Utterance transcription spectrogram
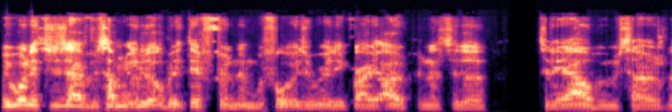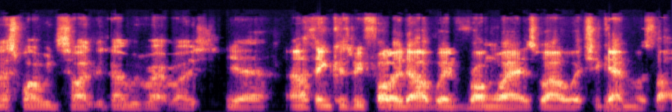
we wanted to just have something a little bit different and we thought it was a really great opener to the to the album. So that's why we decided to go with Rat Race. Yeah, and I think because we followed up with Wrong Way as well, which again was like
